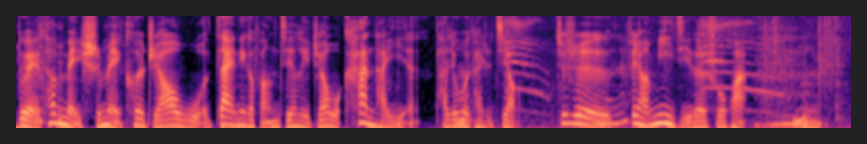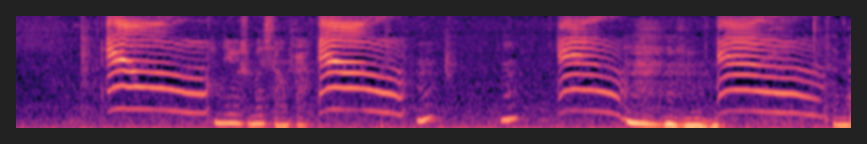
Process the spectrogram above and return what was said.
对他每时每刻，只要我在那个房间里，只要我看他一眼，他就会开始叫，就是非常密集的说话。嗯，你有什么想法？嗯嗯怎么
